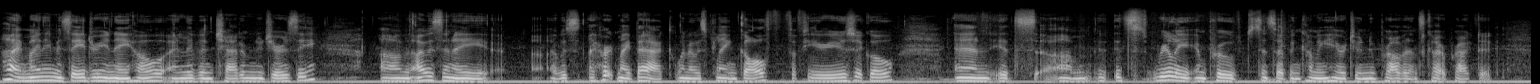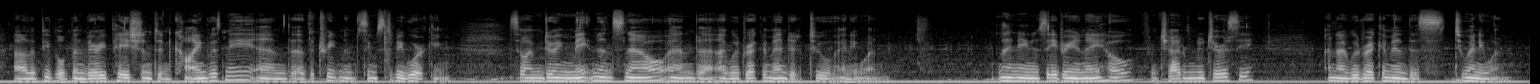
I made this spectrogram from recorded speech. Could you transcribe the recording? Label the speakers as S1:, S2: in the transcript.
S1: Hi, my name is Adrienne Aho. I live in Chatham, New Jersey. Um, I was in a, I was, I hurt my back when I was playing golf a few years ago, and it's, um, it's really improved since I've been coming here to New Providence Chiropractic. Uh, the people have been very patient and kind with me, and uh, the treatment seems to be working. So I'm doing maintenance now, and uh, I would recommend it to anyone. My name is Adrienne Aho from Chatham, New Jersey and I would recommend this to anyone.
